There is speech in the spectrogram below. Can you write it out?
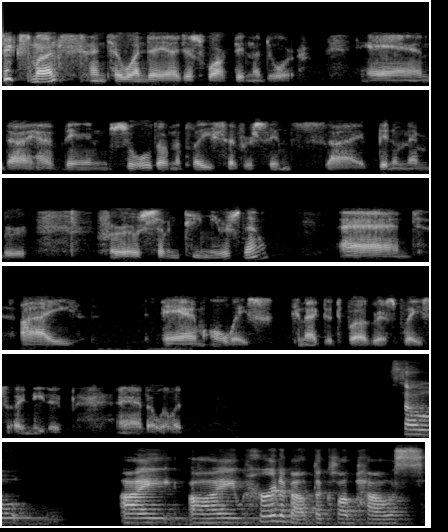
six months until one day I just walked in the door. And I have been sold on the place ever since. I've been a member for 17 years now. And I am always connected to Progress Place. I need it, and I love it. So I I heard about the clubhouse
